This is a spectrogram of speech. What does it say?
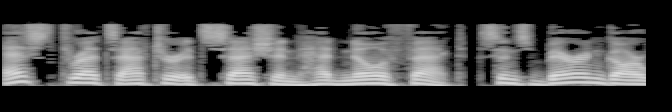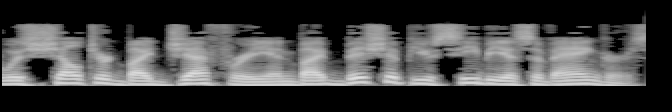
S threats after its session had no effect, since Berengar was sheltered by Geoffrey and by Bishop Eusebius of Angers,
